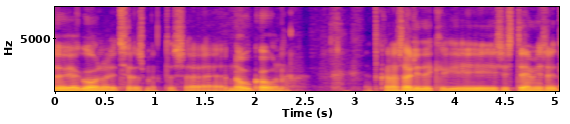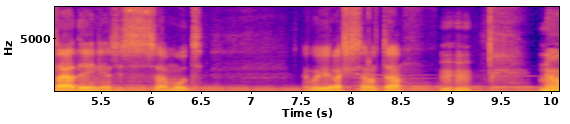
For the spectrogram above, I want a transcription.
töö ja kool olid selles mõttes äh, no-go noh. et kuna sa olid ikkagi süsteemis, olid ajateenija, siis sa muud nagu ei olekski saanud teha mm. -hmm. no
